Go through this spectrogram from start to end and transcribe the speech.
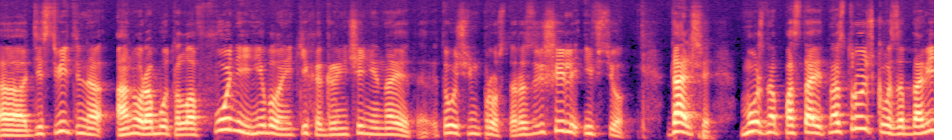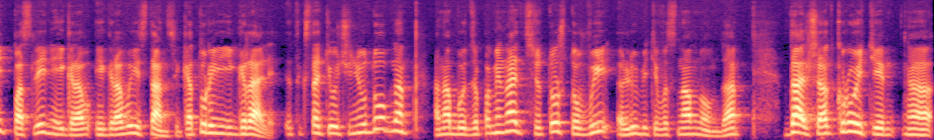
э, действительно оно работало в фоне и не было никаких ограничений на это. Это очень просто. Разрешили и все. Дальше можно поставить настроечку, возобновить последние игров, игровые станции, которые играли. Это, кстати, очень удобно. Она будет запоминать все то, что вы любите в основном. Да? Дальше откройте Эм,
